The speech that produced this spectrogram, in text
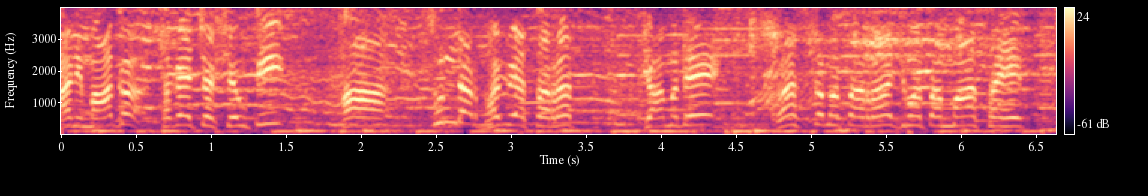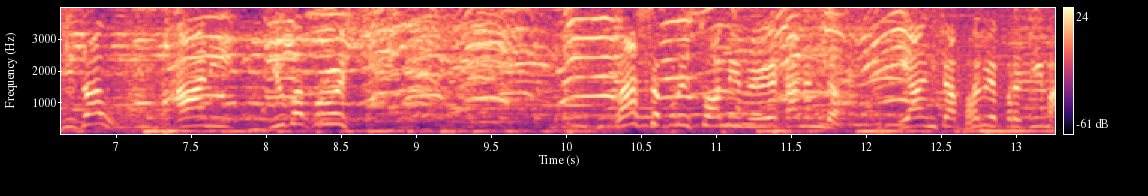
आणि मागं सगळ्याच्या शेवटी हा सुंदर भव्य असा रथ ज्यामध्ये राष्ट्रमाता राजमाता मासाहेब जिजाऊ आणि युगपुरुष राष्ट्रपुरुष स्वामी विवेकानंद यांच्या भव्य प्रतिमा.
